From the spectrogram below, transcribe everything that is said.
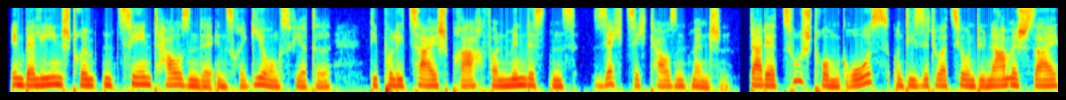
In Berlin strömten Zehntausende ins Regierungsviertel, die Polizei sprach von mindestens 60.000 Menschen. Da der Zustrom groß und die Situation dynamisch sei,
